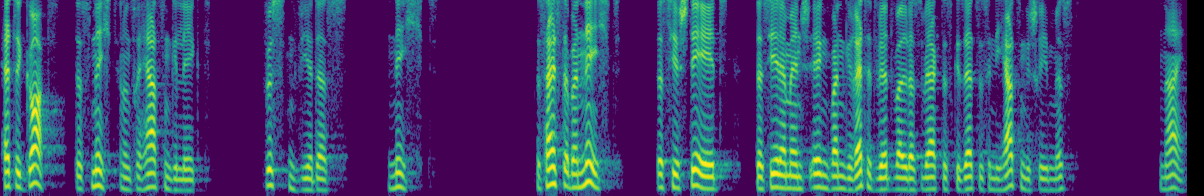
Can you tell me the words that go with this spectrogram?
Hätte Gott das nicht in unsere Herzen gelegt, wüssten wir das nicht. Das heißt aber nicht, dass hier steht, dass jeder Mensch irgendwann gerettet wird, weil das Werk des Gesetzes in die Herzen geschrieben ist. Nein,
